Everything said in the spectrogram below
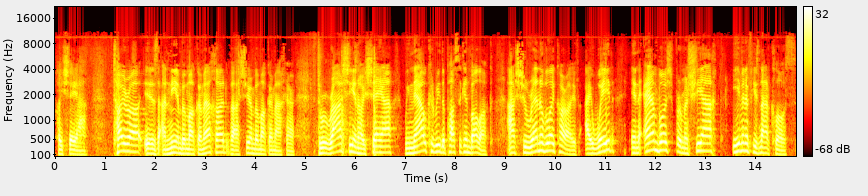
Hosea. Torah is aniyim b'makam echad v'ashirim b'makam acher. Through Rashi and Hosea, we now could read the pasuk in Balak. Ashurenu v'leikarav. I wait in ambush for Mashiach, even if he's not close.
